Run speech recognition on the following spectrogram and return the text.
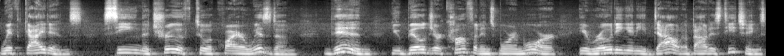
with guidance, seeing the truth to acquire wisdom, then you build your confidence more and more, eroding any doubt about his teachings,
